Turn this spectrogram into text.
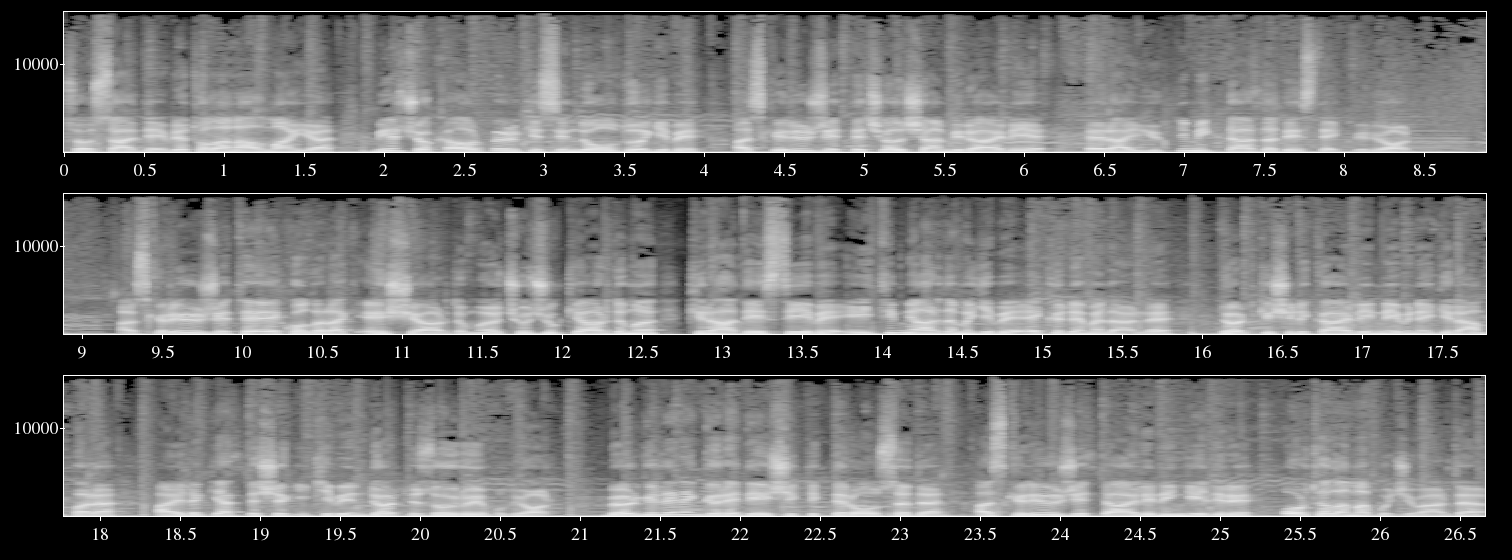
Sosyal devlet olan Almanya birçok Avrupa ülkesinde olduğu gibi asgari ücretle çalışan bir aileye her ay yüklü miktarda destek veriyor. Asgari ücrete ek olarak eş yardımı, çocuk yardımı, kira desteği ve eğitim yardımı gibi ek ödemelerle 4 kişilik ailenin evine giren para aylık yaklaşık 2400 euroyu buluyor. Bölgelere göre değişiklikler olsa da asgari ücretli ailenin geliri ortalama bu civarda.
